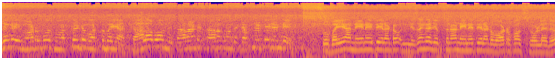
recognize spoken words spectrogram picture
నిజంగా ఈ వాటర్ ఫాల్స్ వర్త్ అంటే వర్త్ భయ్య. చాలా బాగుంది. చాలా అంటే చాలా బాగుంది. డెఫినెట్లీ రండి. సో భయ్య నేనైతే ఇలాంటి నిజంగా చెప్తున్నా నేనైతే ఇలాంటి వాటర్ ఫాల్స్ చూడలేదు.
